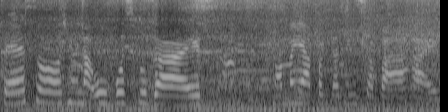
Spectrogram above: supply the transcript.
pesos yung naubos ko guys. Mamaya pagdating sa bahay.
